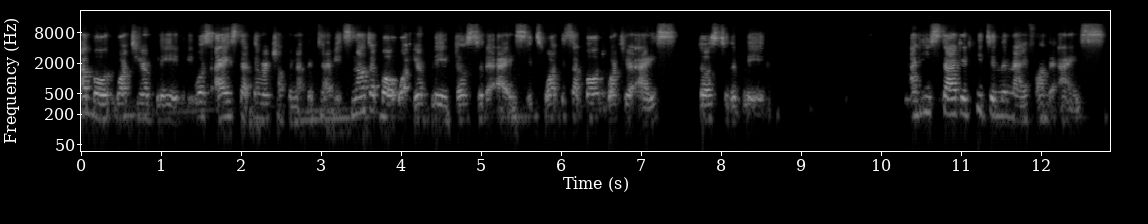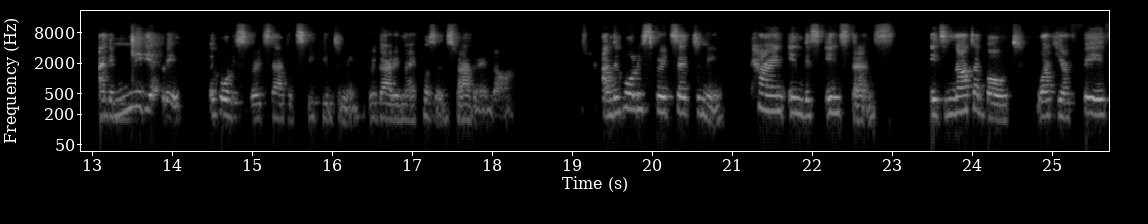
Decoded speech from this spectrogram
about what your blade, it was ice that they were chopping at the time. It's not about what your blade does to the ice. It's what it's about what your ice does to the blade. And he started hitting the knife on the ice. And immediately the Holy Spirit started speaking to me regarding my cousin's father-in-law. And the Holy Spirit said to me, Karen, in this instance, it's not about what your faith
